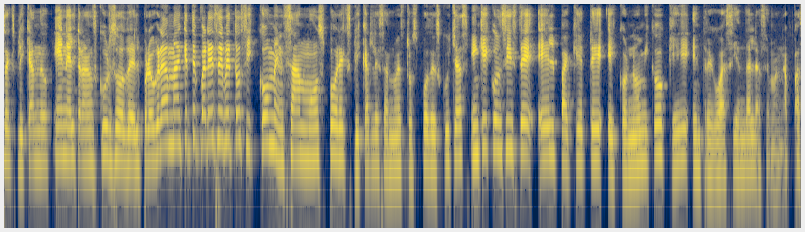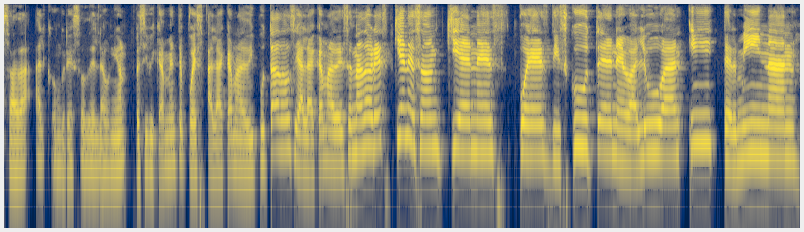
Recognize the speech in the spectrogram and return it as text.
explicando en el transcurso del programa. ¿Qué te parece Beto si comenzamos por explicarles a nuestros podescuchas en qué consiste el paquete económico que entregó Hacienda la semana pasada al Congreso de la Unión, específicamente pues a la Cámara de Diputados y a la Cámara de Senadores, ¿Quiénes son quienes pues discuten, evalúan y terminan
